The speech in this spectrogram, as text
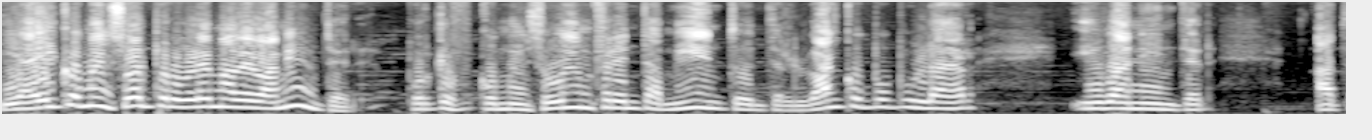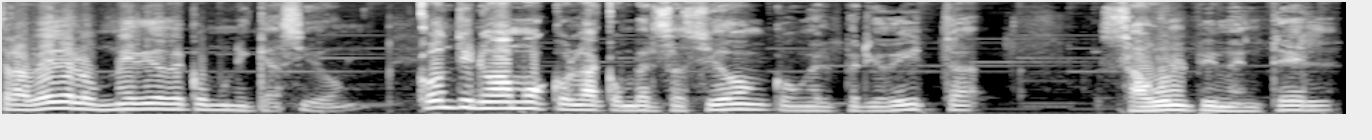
Y ahí comenzó el problema de Baninter, porque comenzó un enfrentamiento entre el Banco Popular y Baninter a través de los medios de comunicación. Continuamos con la conversación con el periodista Saúl Pimentel,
